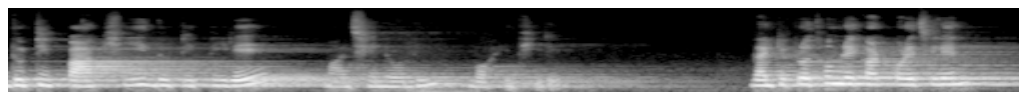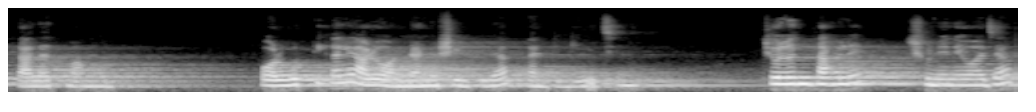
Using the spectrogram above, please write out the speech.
দুটি পাখি, দুটি তীরে মাঝে নদী বহে ধীরে। গানটি প্রথম রেকর্ড করেছিলেন তালাত মাহমুদ। পরবর্তীকালে আরও অন্যান্য শিল্পীরা গানটি গিয়েছেন। চলুন তাহলে শুনে নেওয়া যাক।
